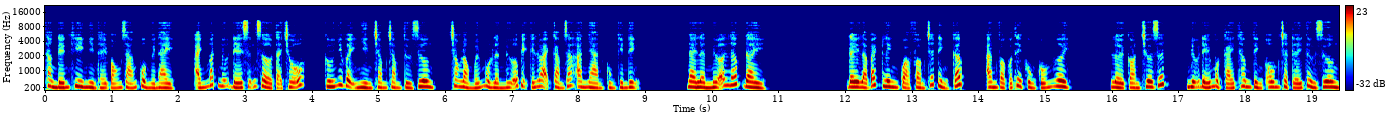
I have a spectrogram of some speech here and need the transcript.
thẳng đến khi nhìn thấy bóng dáng của người này, ánh mắt nữ đế sững sờ tại chỗ, cứ như vậy nhìn chăm chăm Từ Dương, trong lòng mới một lần nữa bị cái loại cảm giác an nhàn cùng kiên định. Này lần nữa lớp đầy. Đây là bách linh quả phẩm chất đỉnh cấp, ăn vào có thể củng cố ngươi. Lời còn chưa dứt, nữ đế một cái thâm tình ôm chặt lấy Từ Dương,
